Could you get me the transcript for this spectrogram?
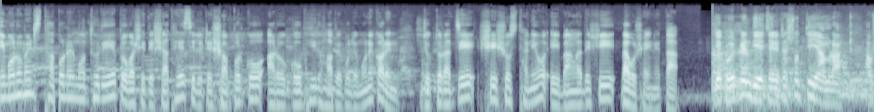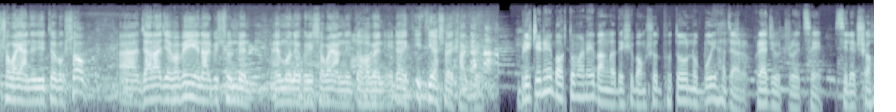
এই মনুমেন্ট স্থাপনের মধ্য দিয়ে প্রবাসীদের সাথে সিলেটের সম্পর্ক আরও গভীর হবে বলে মনে করেন যুক্তরাজ্যে শীর্ষস্থানীয় এই বাংলাদেশি ব্যবসায়ী নেতা। যে কমিটমেন্ট দিয়েছেন এটা সত্যিই আমরা সবাই আনন্দিত এবং সব যারা যেভাবেই এনআরবি শুনবেন আমি মনে করি সবাই আনন্দিত হবেন। এটা ইতিহাস হয়ে থাকবে। ব্রিটেনে বর্তমানে বাংলাদেশি বংশোদ্ভূত নব্বই হাজার গ্র্যাজুয়েট রয়েছে। সিলেট সহ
